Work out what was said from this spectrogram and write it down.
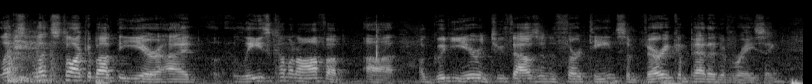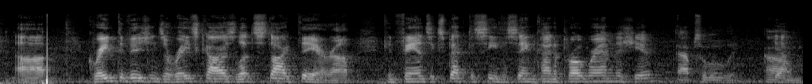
let's let's talk about the year. Uh, Lee's coming off a uh, a good year in 2013. Some very competitive racing. Uh, great divisions of race cars. Let's start there. Uh, can fans expect to see the same kind of program this year? Absolutely. Yeah. Um,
